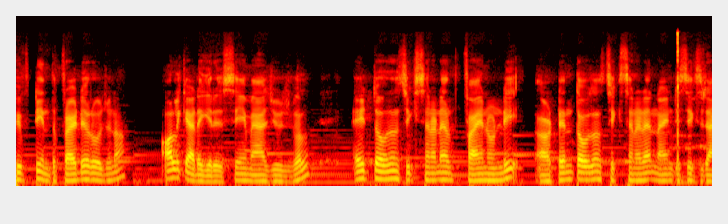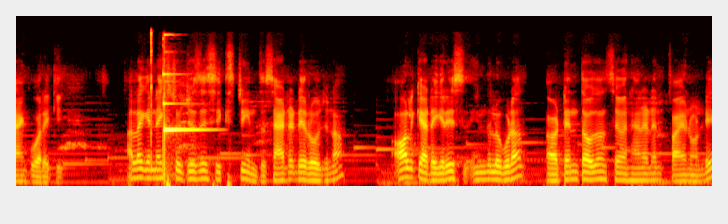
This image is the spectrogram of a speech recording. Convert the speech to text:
ఫిఫ్టీన్త్ ఫ్రైడే రోజున all categories same as usual. Eight thousand six hundred and five నుండి ten thousand six hundred and ninety six rank వరకు. అలాగే నెక్స్ట్ వచ్చేసి సిక్స్టీన్త్ సాటర్డే రోజున ఆల్ కేటగిరీస్ ఇందులో కూడా ten thousand seven hundred and five నుండి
